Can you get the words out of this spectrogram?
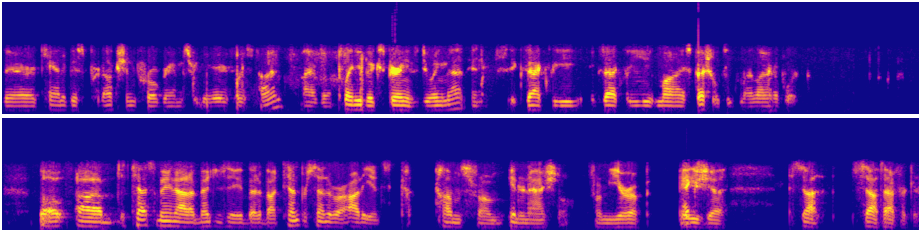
their cannabis production programs for the very first time. I have uh, plenty of experience doing that, and it's exactly exactly my specialty, my line of work. Well, um, the test may not have mentioned to you, but about 10% of our audience c- comes from international, from Europe, Asia, South, South Africa.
